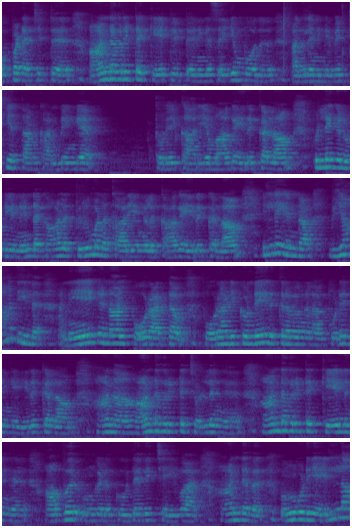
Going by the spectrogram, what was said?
ஒப்ப ஒப்படைச்சிட்டு ஆண்டவர்கிட்ட கேட்டுட்டு நீங்க செய்யும் போது அதுல நீங்க வெற்றியைத்தான் காண்பீங்க. தொழில் காரியமாக இருக்கலாம். பிள்ளைகளுடைய நீண்ட கால திருமண காரியங்களுக்காக இருக்கலாம். இல்லை என்றால் வியாதியில அநேக நாள் போராட்டம் போராடிக்கொண்டே இருக்கிறவங்களா கூட நீங்க இருக்கலாம். ஆனா ஆண்டவர்கிட்ட சொல்லுங்க ஆண்டவர்கிட்ட கேளுங்க. அவர் உங்களுக்கு உதவி செய்வார். ஆண்டவர் உங்களுடைய எல்லா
